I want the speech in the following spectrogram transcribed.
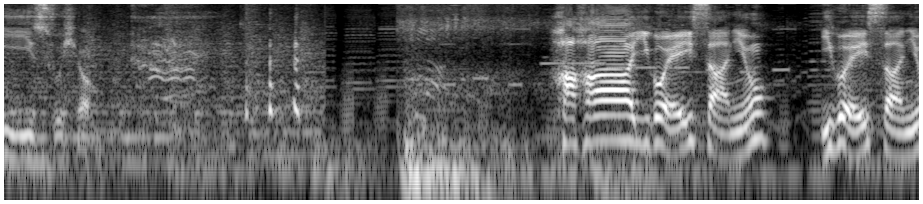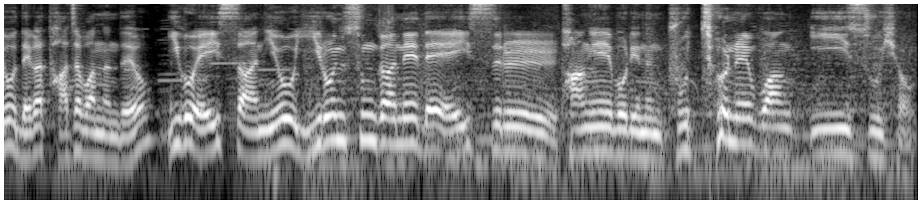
이수혁. 하하, 이거 에이스 아니요? 이거 에이스 아니오? 내가 다 잡았는데요? 이거 에이스 아니오? 이런 순간에 내 에이스를 방해해버리는 부천의 왕 이수혁.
